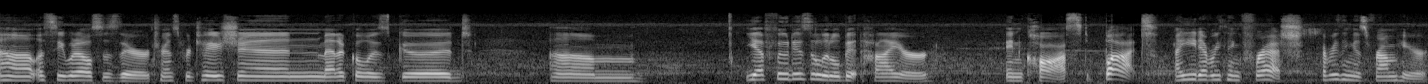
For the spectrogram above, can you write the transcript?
uh, let's see what else is there. Transportation, medical is good. Um, yeah, food is a little bit higher in cost, but I eat everything fresh. Everything is from here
